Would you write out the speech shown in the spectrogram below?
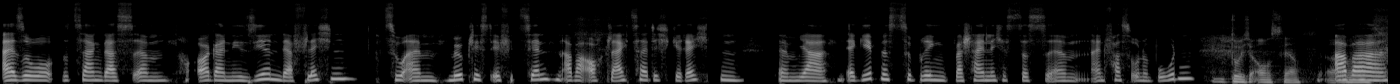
Also sozusagen das ähm, Organisieren der Flächen zu einem möglichst effizienten, aber auch gleichzeitig gerechten ähm, ja, Ergebnis zu bringen. Wahrscheinlich ist das ähm, ein Fass ohne Boden. Durchaus, ja. Aber, aber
